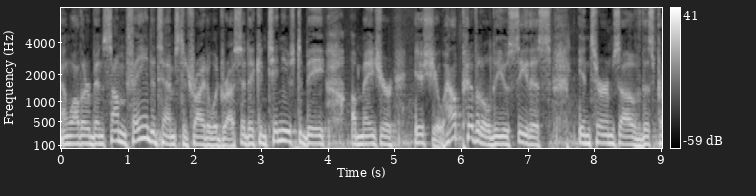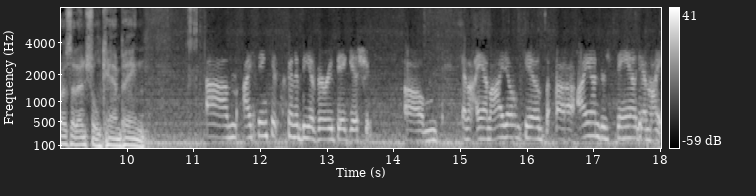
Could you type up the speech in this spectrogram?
And while there have been some feigned attempts to try to address it, it continues to be a major issue. How pivotal do you see this in terms of this presidential campaign? Um, I think it's going to be a very big issue. Um, and and I don't give. Uh, I understand and I,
